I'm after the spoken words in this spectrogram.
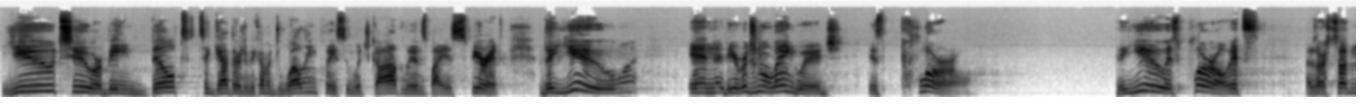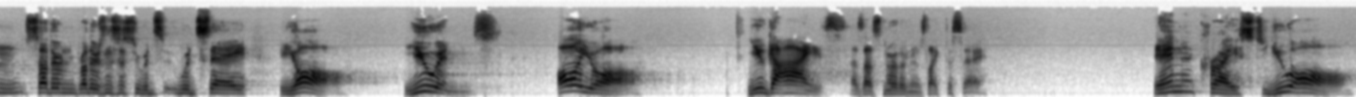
you too are being built together to become a dwelling place in which God lives by his Spirit. The you in the original language is plural. The you is plural. It's as our southern, southern brothers and sisters would, would say, y'all, youins, all you all, you guys, as us northerners like to say. In Christ, you all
